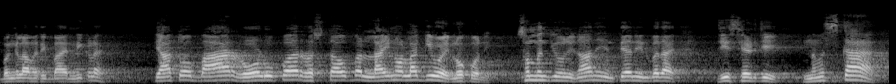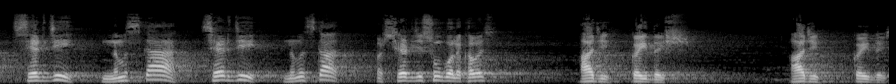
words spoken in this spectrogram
બંગલામાંથી બહાર નીકળે, ત્યાં તો બાર રોડ ઉપર, રસ્તા ઉપર લાઈનો લાગી હોય લોકોની, સંબંધીઓની, નાની તેની બધા જી શેઠજી, નમસ્કાર. શેઠજી નમસ્કાર. શેઠજી, નમસ્કાર. પણ શેઠજી શું બોલે ખબર છે? હાજી, કહી દઈશ. હાજી, કહી દઈશ.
